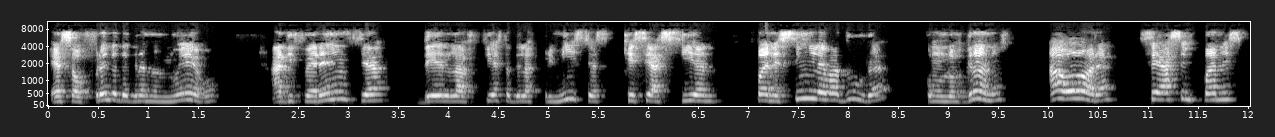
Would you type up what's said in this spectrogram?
esa ofrenda de grano nuevo, a diferencia de la fiesta de las primicias que se hacían panes sin levadura con los granos, ahora se hacen panes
